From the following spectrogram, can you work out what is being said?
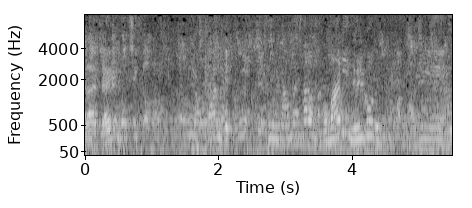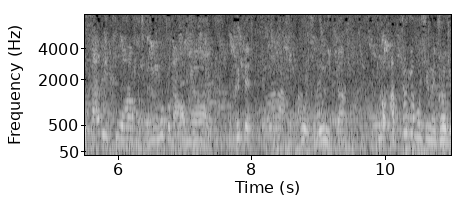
나 내를 놓칠까봐. 사람들이 지금 사람 더 많이 늘거든요. 막 나중에 이거 빨리 투어하고 저녁 먹고 나오면 그때 좋고 좋으니까 저 앞쪽에 보시면 저기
